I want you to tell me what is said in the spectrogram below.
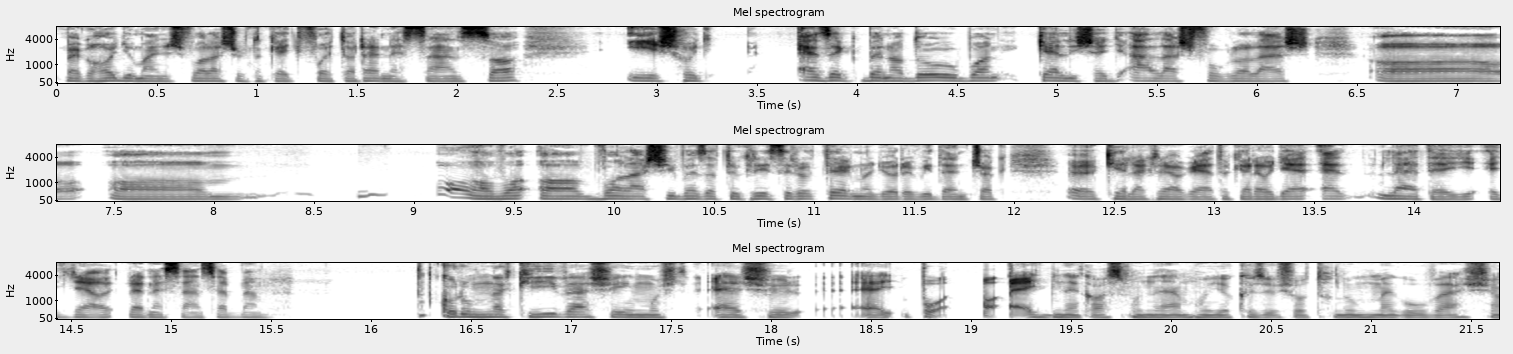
meg a hagyományos vallásoknak egyfajta reneszánsza, és hogy ezekben a dolgokban kell is egy állásfoglalás a, a a, a vallási vezetők részéről tényleg nagyon röviden csak kérlek reagáljatok erre, hogy e, e, lehet egy, egy reneszánsz ebben. Korunk nagy kihívásai most első egy, egynek azt mondanám, hogy a közös otthonunk megóvása.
